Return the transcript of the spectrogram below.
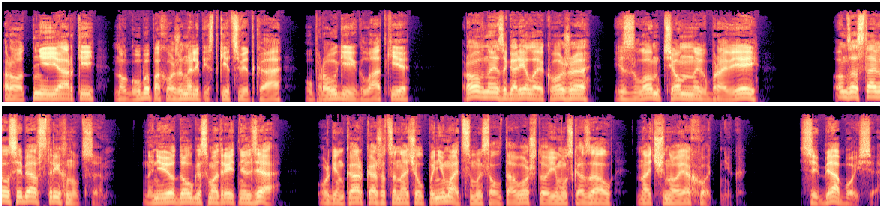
рот неяркий, но губы похожи на лепестки цветка, упругие и гладкие, ровная загорелая кожа, излом темных бровей. Он заставил себя встряхнуться. На нее долго смотреть нельзя. Ургенкар, кажется, начал понимать смысл того, что ему сказал — ночной охотник. Себя бойся.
